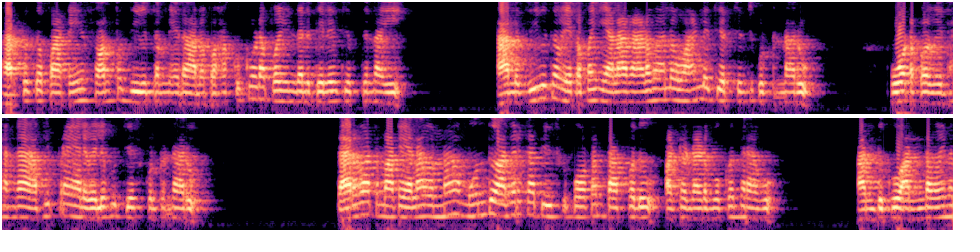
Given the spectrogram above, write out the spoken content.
భర్తతో పాటే సొంత జీవితం మీద ఆమెకు హక్కు కూడా పోయిందని తెలియచెప్తున్నాయి. ఆమె జీవితం ఇకపై ఎలా నడవాలో వాళ్ళే చర్చించుకుంటున్నారు. పూటకో విధంగా అభిప్రాయాలు వెలుగు చేసుకుంటున్నారు. తర్వాత మాట ఎలా ఉన్నా ముందు అమెరికా తీసుకుపోవటం తప్పదు అంటున్నాడు ముకుందరావు. అందుకు అందమైన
